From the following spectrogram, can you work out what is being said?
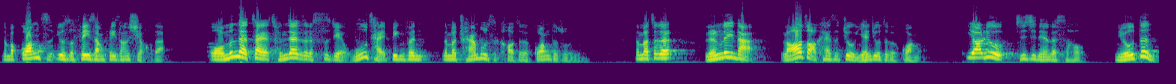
那么光子又是非常非常小的。我们的在存在的这个世界五彩缤纷，那么全部是靠这个光的作用。那么这个人类呢，老早开始就研究这个光。幺六几几年的时候，牛顿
